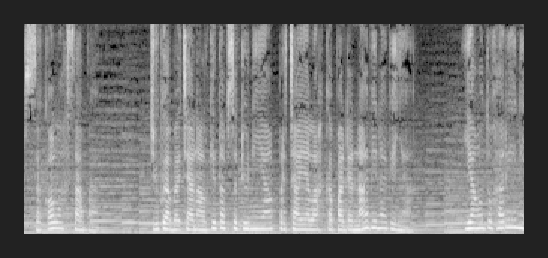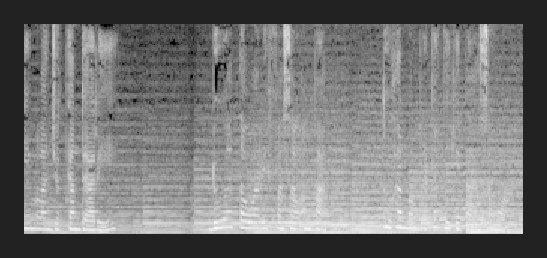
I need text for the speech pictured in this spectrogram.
sekolah sahabat juga bacaan Alkitab sedunia percayalah kepada nabi-nabinya, yang untuk hari ini melanjutkan dari 2 Tawarif pasal 4. Tuhan memberkati kita semua.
